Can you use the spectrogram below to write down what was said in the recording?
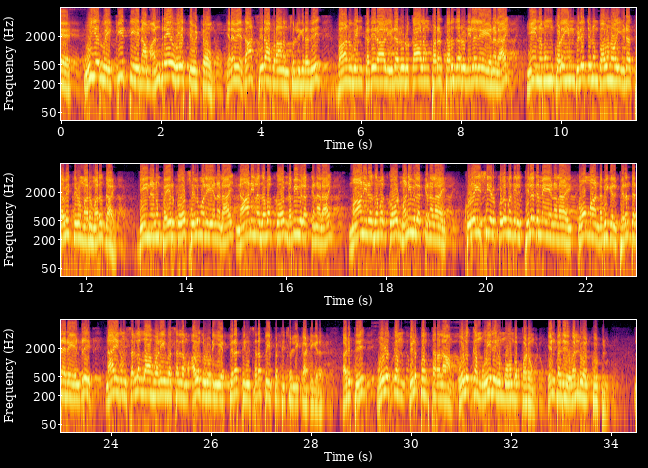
உயர்வை கீர்த்தியை நாம் அன்றே உயர்த்தி விட்டோம். எனவே தான் சீரா புராணம் சொல்லுகிறது பானுவின் கதிரால் இடரொரு காலம் படர் தருதரு நிழலே எனலாய் ஈனமும் கொலையும் விழித்திடும் பவனோய் இட தவித்திடும் அரு மருந்தாய். தீனனும் பயிர்கோர் செழுமலை எனலாய் நானில தமக்கோர் நபி விளக்கெனலாய் மாநில தமக்கோர் மணி விளக்கெனலாய் குறைசியர் குலமதில் திலகமே எனலாய் கோமா நபிகள் பிறந்தனரே என்று நாயகம் சல்லல்லாஹு அலைவசல்லம் அவர்களுடைய பிறப்பின் சிறப்பை பற்றி சொல்லி காட்டுகிறது. அடுத்து ஒழுக்கம் விழுப்பம் தரலாம். ஒழுக்கம் உயிரிலும் ஓம்பப்படும் என்பது வள்ளுவர் கூற்று.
